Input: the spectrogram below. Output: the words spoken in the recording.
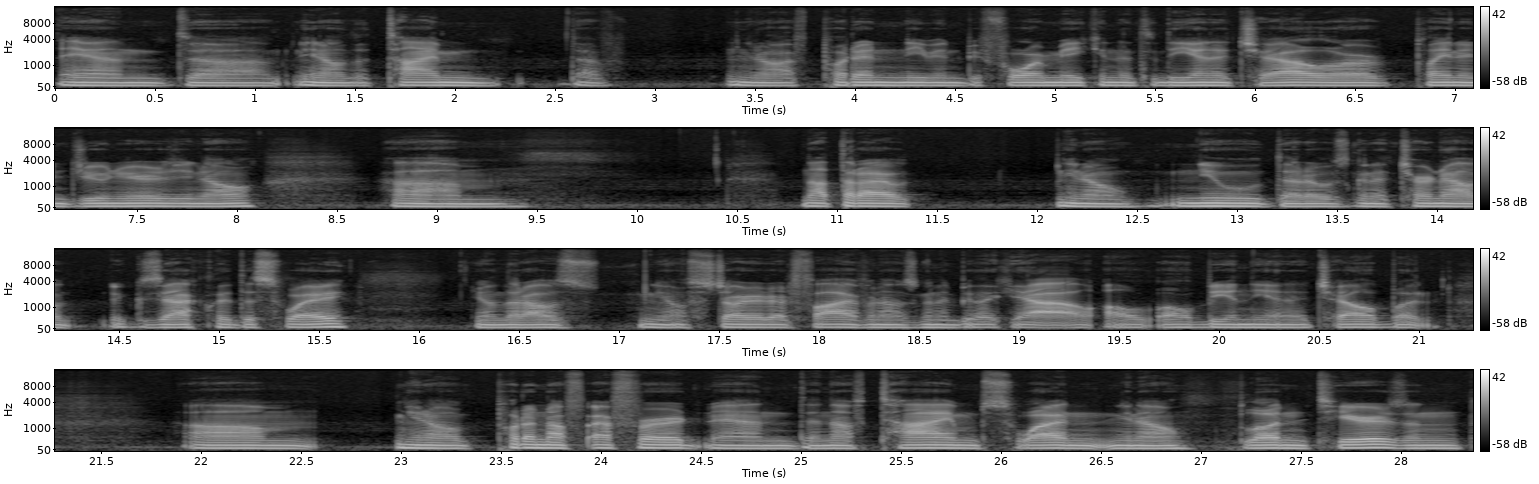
and uh, you know the time that you know I've put in even before making it to the NHL or playing in juniors. You know, um, not that I, you know, knew that it was going to turn out exactly this way. You know that I was you know started at five and I was going to be like, yeah, I'll, I'll I'll be in the NHL, but um, you know, put enough effort and enough time, sweat, and you know, blood and tears, and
